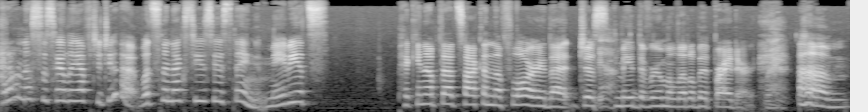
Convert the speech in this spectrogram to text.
I don't necessarily have to do that. What's the next easiest thing? Maybe it's picking up that sock on the floor that just Yeah. made the room a little bit brighter. Right. Um,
